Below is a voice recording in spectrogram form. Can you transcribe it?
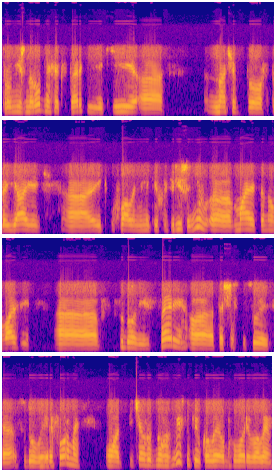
про міжнародних експертів, які начебто сприяють е, ухваленням якихось рішень. Ну, е, мається на увазі е, в судовій сфері, те, що стосується судової реформи. От під час одного з виступів, коли обговорювали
